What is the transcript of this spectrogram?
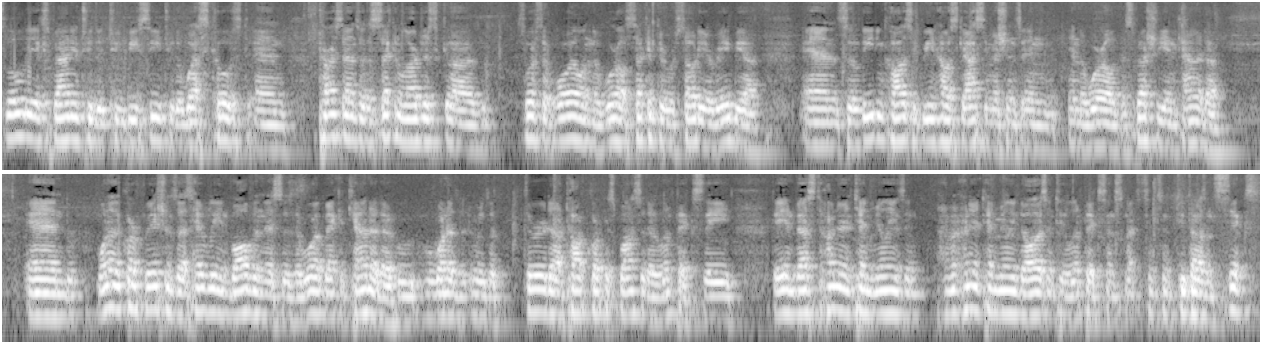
slowly expanding to the to BC to the west coast, and tar sands are the second largest uh, source of oil in the world, second to Saudi Arabia. and it's the leading cause of greenhouse gas emissions in, in the world, especially in Canada. And one of the corporations that's heavily involved in this is the Royal Bank of Canada, who, who one of the, who's the third uh, top corporate sponsor of the Olympics. They they invest 110 millions in 110 million dollars into the Olympics since since 2006,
